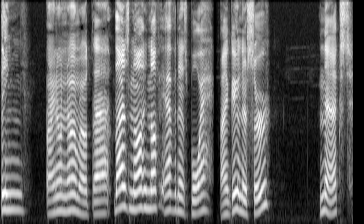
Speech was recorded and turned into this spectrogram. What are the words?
Ding. I don't know about that. That's not enough evidence, boy. I'm getting there, sir. Next,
